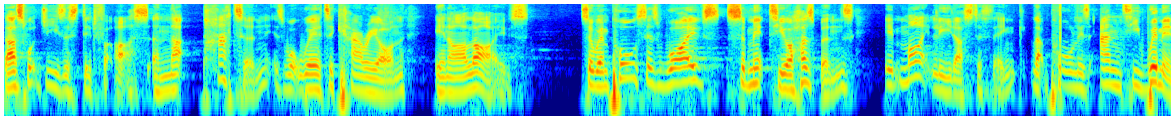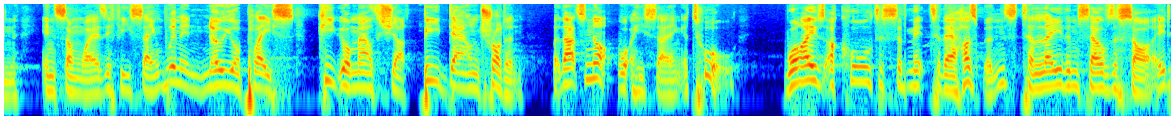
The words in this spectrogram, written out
That's what Jesus did for us, and that pattern is what we're to carry on in our lives. So when Paul says, Wives, submit to your husbands, it might lead us to think that Paul is anti women in some way, as if he's saying, Women, know your place, keep your mouth shut, be downtrodden. But that's not what he's saying at all. Wives are called to submit to their husbands, to lay themselves aside,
